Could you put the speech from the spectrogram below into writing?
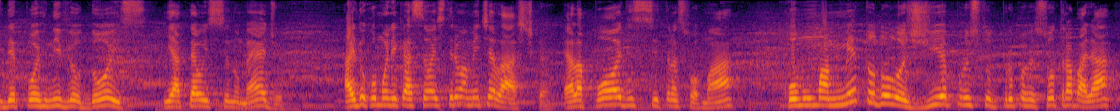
e depois nível 2 e até o ensino médio, a educomunicação é extremamente elástica. Ela pode se transformar como uma metodologia para o professor trabalhar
